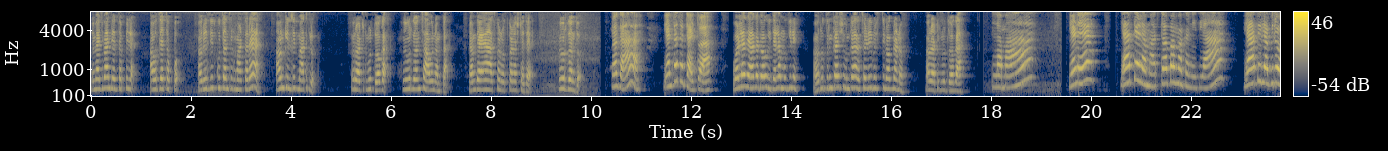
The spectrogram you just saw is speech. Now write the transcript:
ನಿಮ್ಮ ಯಜಮಾನ್ದು ಏನು ತಪ್ಪಿಲ್ಲ. ಅವ್ರದ್ದೇ ತಪ್ಪು. ಅವ್ರು ಇಲ್ದಿದ್ದು ಕುತಂತ್ರಿಗೆ ಮಾಡ್ತಾರೆ. ಅವ್ನು ಕಿಲ್ದಿದ್ದು ಮಾತುಗಳು. ಇವ್ರು ಅಟ್ಕೊಂಡು ಹೋಗ. ಇವ್ರದ್ದೊಂದು ಸಾವು ನಮ್ಕ. ನಮ್ದೇ ಹೊತ್ಕೊಂಡು ಅಷ್ಟೇ ಇವ್ರದ್ದೊಂದು ಹೌದಾ ಎಂತ ಆಯ್ತು ಒಳ್ಳೇದೇ ಆಗದೋ ಇದೆಲ್ಲ ಮುಗಿಲಿ. ಅವ್ರು ರುದ್ರಂಕ ಶಿವಂಗ ಚಳಿ ಬಿಡಿಸ್ತೀನಿ ಹೋಗಿ ನಾನು. ಅವ್ರು ಅಟ್ಕೊಂಡು ಹೋಗ. ಲಮ್ಮ? ಏನೇ ಯಾಕೆಲ್ಲಮ್ಮ ತಪ್ಪ ಮಾಡ್ಕೊಂಡಿದ್ಯಾ ಯಾಕಿಲ್ಲ ಬಿಡು.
